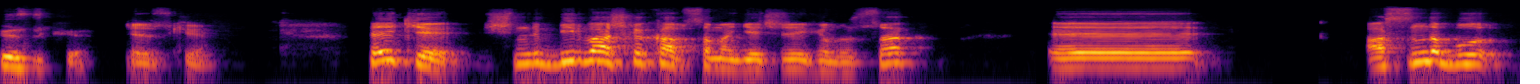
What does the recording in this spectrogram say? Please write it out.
gözüküyor. gözüküyor. Peki, şimdi bir başka kapsama geçecek olursak, aslında bu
